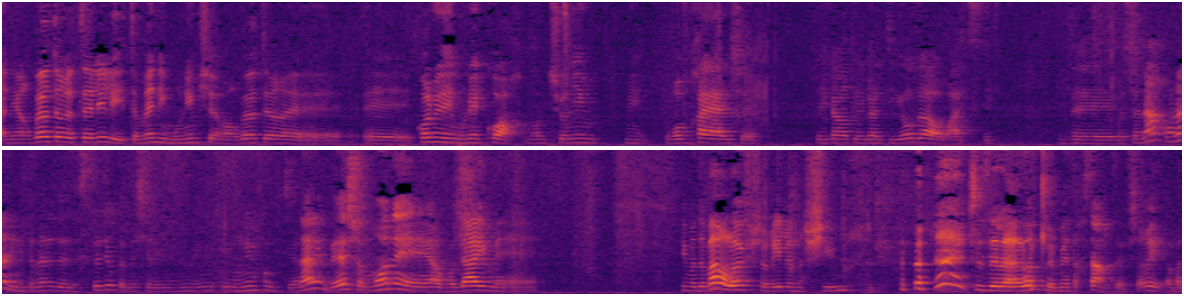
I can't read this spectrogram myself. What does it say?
אני הרבה יותר יוצא לי להתאמן אימונים שהם הרבה יותר, אה, אה, כל מיני אימוני כוח מאוד שונים מרוב חיי שבעיקר תרגלתי יוגה או רצתי. ובשנה האחרונה אני מתאמנת באיזה סטודיו כזה של אימונים פונקציונליים, ויש המון אה, עבודה עם, אה, עם הדבר הלא אפשרי לנשים, שזה לעלות למתח, סתם, זה אפשרי, אבל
